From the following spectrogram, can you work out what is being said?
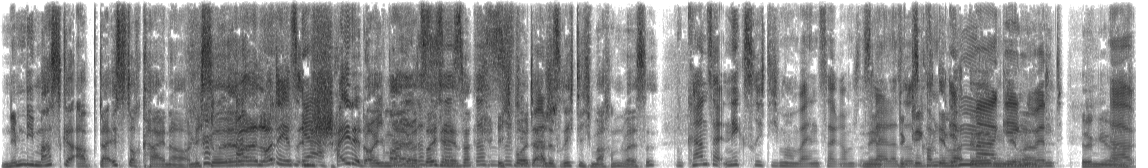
nimm die Maske ab, da ist doch keiner. Und ich so, äh, Leute, jetzt Ja. entscheidet euch mal. Das- Was soll ich denn jetzt sagen? ist so Ich wollte typisch. alles richtig machen, weißt du? Du kannst halt nichts richtig machen bei Instagram, das ist Nee, leider so. Es kommt immer immer, irgendjemand. Gegenwind. Da, Irgendjemand.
